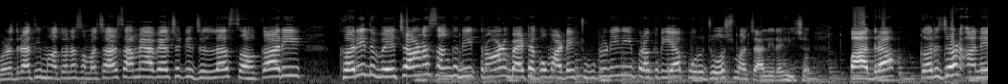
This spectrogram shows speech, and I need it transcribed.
વડોદરાથી મહત્વના સમાચાર સામે આવ્યા છે કે જિલ્લા સહકારી ખરીદ વેચાણ સંઘની ત્રણ બેઠકો માટે ચૂંટણીની પ્રક્રિયા પૂરજોશમાં ચાલી રહી છે. પાદરા, કરજણ અને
